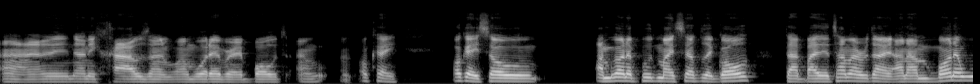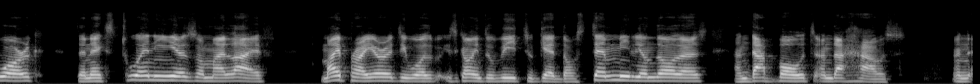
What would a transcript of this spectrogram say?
And, and a house and, and whatever, a boat. And okay. Okay. So I'm going to put myself the goal that by the time I retire and I'm going to work the next 20 years of my life, my priority was is going to be to get those 10 million dollars and that boat and that house and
